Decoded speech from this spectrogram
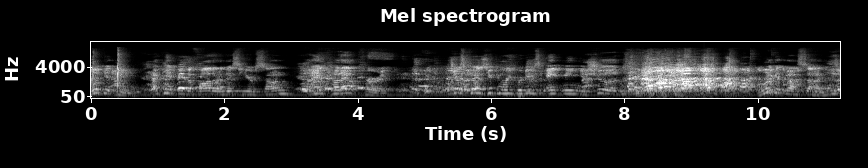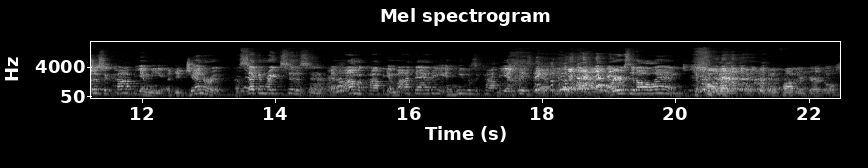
Look at me. I can't be the father of this here son. I ain't cut out for it. Just because you can reproduce ain't mean you should. Look at my son. He's just a copy of me, a degenerate, a second-rate citizen, and I'm a copy of my daddy, and he was a copy of his daddy. Where's it all end? The father, the father gurgles.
